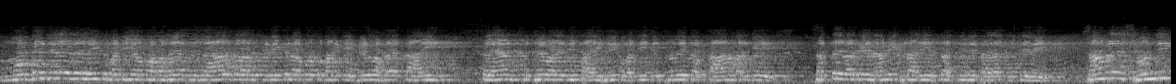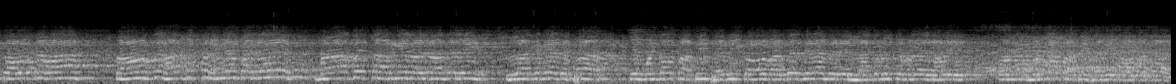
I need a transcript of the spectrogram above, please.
ਮੋਗੇ ਜ਼ਿਲ੍ਹੇ ਦੇ ਲਈ ਕਬੱਡੀ ਪਾਉਂਦਾ ਹੋਇਆ ਗੁਜਾਲ ਗਲਾਲ ਕ੍ਰਿਕਟ ਦਾ ਪੁੱਤ ਬਣ ਕੇ ਖੇਡਦਾ ਹੋਇਆ ਤਾਰੀ, ਕਲਿਆਣ ਸੁੱਥੇ ਵਾਲੇ ਦੀ ਪਾਈ ਹੋਈ ਕਬੱਡੀ, ਜਿੱਥੋਂ ਦੇ ਕਪਤਾਨ ਵਰਗੇ, ਸੱਤੇ ਵਰਗੇ ਨਾਮੀ ਖਿਡਾਰੀ ਇਸ ਧਰਤੀ ਦੇ ਪੈਦਾ ਕੀਤੇ ਨੇ। ਸਾਹਮਣੇ ਸੋਨੀ ਕਾਲੋ ਦਾ ਵਾਲਾ ਤਾਉਣ ਤੇ ਹੱਥ ਭਰੀਆਂ ਬੱਲੇ ਮਾਂ ਦੇ ਤਾਰੀਆਂ ਲਾ ਜਾਂਦੇ ਲਈ ਲੱਗ ਗਿਆ ਜੱਫਾ। ਕਿ ਮੁੰਡਾ ਭਾਬੀ ਫੈਵੀ ਕਾਲ ਵਰਗਾ ਜਿਹੜਾ ਮੇਰੇ ਲੱਗ ਨੂੰ ਚਮੜਾ ਜਾਵੇ ਉਹ ਮੁੰਡਾ ਭਾਬੀ ਫੈਵੀ ਕਾਲ ਵਰਗਾ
